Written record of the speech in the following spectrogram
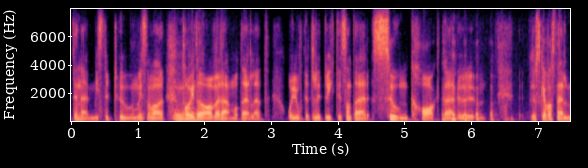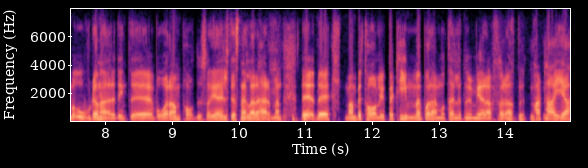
den här Mr Toomey som har Mm. tagit över det här motellet och gjort det till ett riktigt sånt där sunkhak där du... nu ska jag vara snäll med orden här, det är inte våran podd så jag är lite snällare här. Men det, det, man betalar ju per timme på det här motellet numera för att partaja.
